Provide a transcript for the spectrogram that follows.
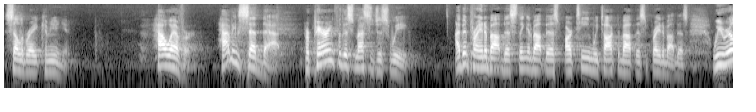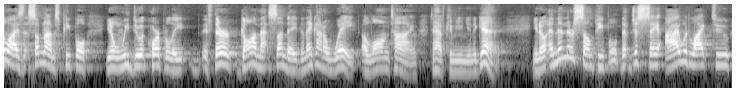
celebrate communion. However, having said that, preparing for this message this week, I've been praying about this, thinking about this. Our team, we talked about this, prayed about this. We realize that sometimes people, you know, when we do it corporately, if they're gone that Sunday, then they got to wait a long time to have communion again. You know, and then there's some people that just say, I would like to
